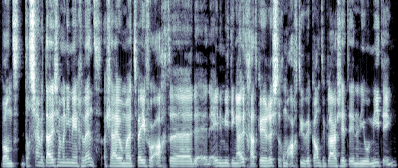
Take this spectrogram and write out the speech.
Want dat zijn we thuis helemaal niet meer gewend. Als jij om eh, twee voor acht eh, de, de ene meeting uitgaat, kun je rustig om acht uur weer kant en klaar zitten in een nieuwe meeting.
